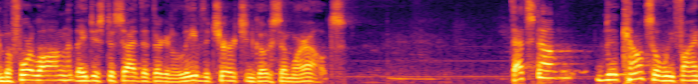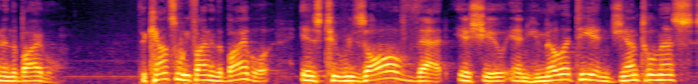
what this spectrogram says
And before long, they just decide that they're going to leave the church and go to somewhere else. That's not the counsel we find in the Bible. The counsel we find in the Bible is to resolve that issue in humility and gentleness,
